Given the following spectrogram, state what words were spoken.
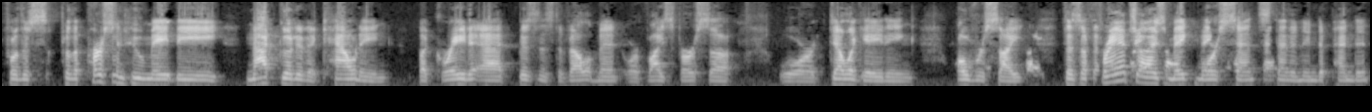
for this for the person who may be not good at accounting but great at business development or vice versa or delegating oversight, does a franchise make more sense than an independent?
